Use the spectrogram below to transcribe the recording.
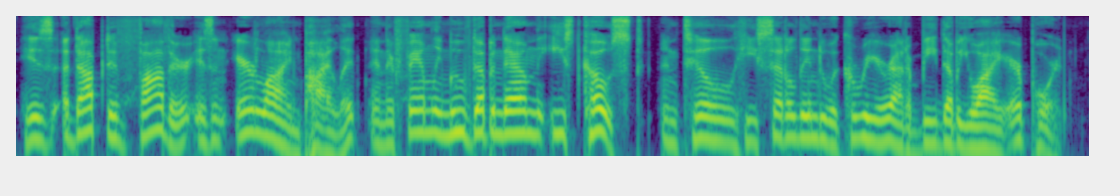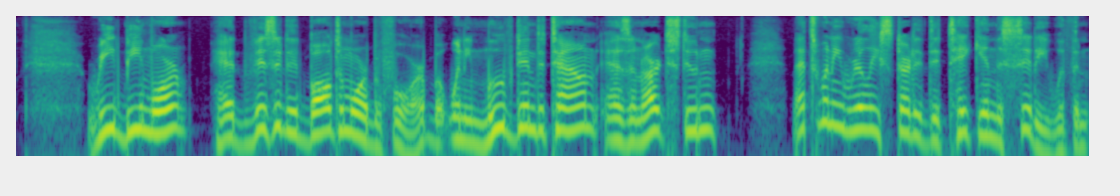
His adoptive father is an airline pilot, and their family moved up and down the East Coast until he settled into a career at a BWI airport. Reed Bmore had visited Baltimore before, but when he moved into town as an art student, that's when he really started to take in the city with an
